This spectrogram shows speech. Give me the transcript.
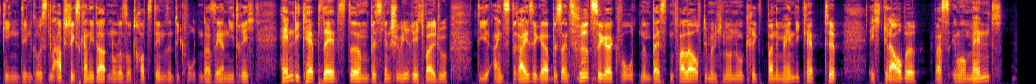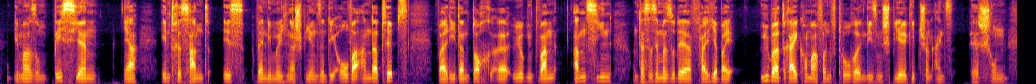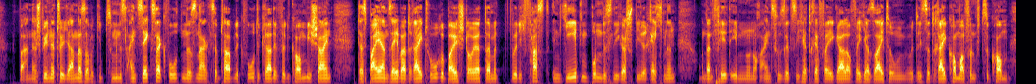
gegen den größten Abstiegskandidaten oder so. Trotzdem sind die Quoten da sehr niedrig. Handicap selbst äh, ein bisschen schwierig, weil du die 1,30er bis 1,40er Quoten im besten Falle auf die Münchner nur kriegst bei einem Handicap-Tipp. Ich glaube, was im Moment immer so ein bisschen, ja, interessant ist, wenn die Münchner spielen, sind die Over-Under-Tipps, weil die dann doch äh, irgendwann anziehen. Und das ist immer so der Fall hier bei über 3,5 Tore in diesem Spiel, gibt schon eins ist schon bei anderen Spielen natürlich anders, aber gibt zumindest 1,6er Quoten, das ist eine akzeptable Quote, gerade für den Kombischein, dass Bayern selber drei Tore beisteuert, damit würde ich fast in jedem Bundesligaspiel rechnen und dann fehlt eben nur noch ein zusätzlicher Treffer, egal auf welcher Seite, um über diese 3,5 zu kommen.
